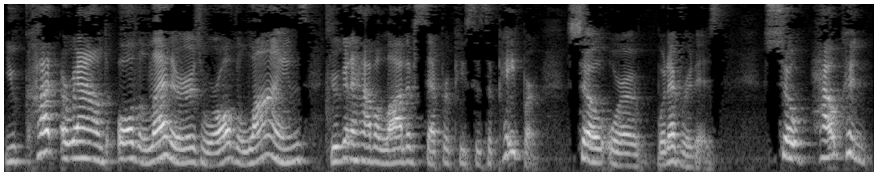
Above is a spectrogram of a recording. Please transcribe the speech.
you cut around all the letters or all the lines, you're going to have a lot of separate pieces of paper. So, or whatever it is. So, how could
